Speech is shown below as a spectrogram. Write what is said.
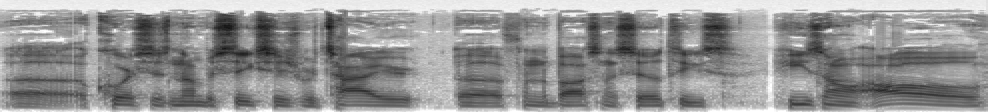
Uh, of course, his number six is retired uh, from the Boston Celtics. He's on all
